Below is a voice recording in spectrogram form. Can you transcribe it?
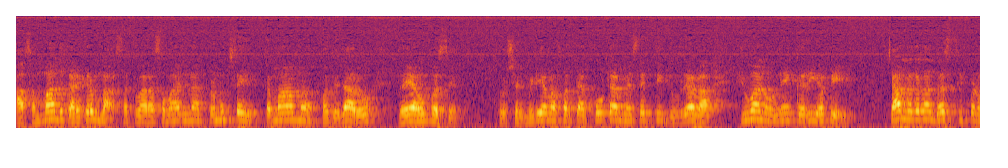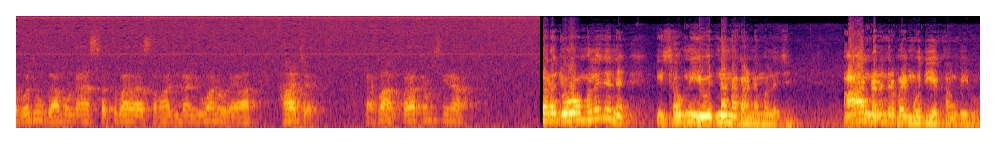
આ સંવાદ કાર્યક્રમમાં સતવારા સમાજના પ્રમુખ સહિત તમામ હોદ્દેદારો રહ્યા ઉપસ્થિત. સોશિયલ મીડિયામાં ફરતા ખોટા મેસેજથી દૂર રહેવા યુવાનોને કરી અપીલ. જામનગરના દસથી પણ વધુ ગામોના સતવારા સમાજના યુવાનો રહ્યા હાજર. અહેવાલ પરાક્રમસિંહ રાણા જોવા મળે છે ને, એ સૌની યોજનાના કારણે મળે છે. આ નરેન્દ્રભાઈ મોદીએ કામ કર્યું.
